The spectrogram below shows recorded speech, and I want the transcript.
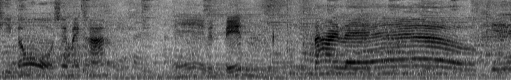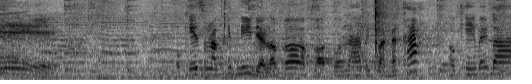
ชิโน่ใช่ไหมคะนี่เป็นปิ้นได้แล้วโอเคโอเคสำหรับคลิปนี้เดี๋ยวเราก็ขอตัวลาไปก่อนนะคะ โอเคบายบา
